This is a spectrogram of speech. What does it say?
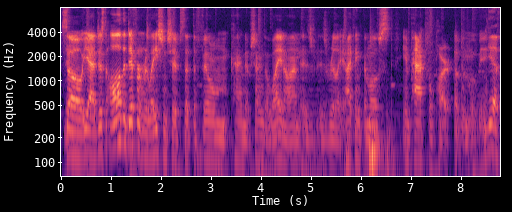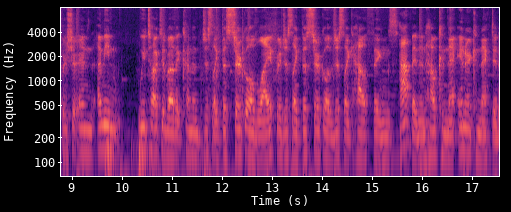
So yeah, just all the different relationships that the film kind of shines a light on is is really I think the most impactful part of the movie. Yeah, for sure. And I mean, we talked about it kind of just like the circle of life or just like the circle of just like how things happen and how connect interconnected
